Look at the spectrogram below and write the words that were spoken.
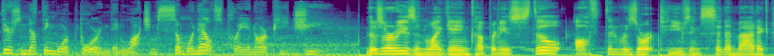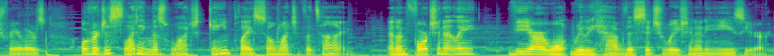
There's nothing more boring than watching someone else play an RPG. There's a reason why game companies still often resort to using cinematic trailers over just letting us watch gameplay so much of the time. And unfortunately, VR won't really have this situation any easier.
